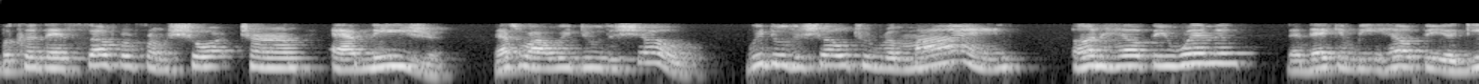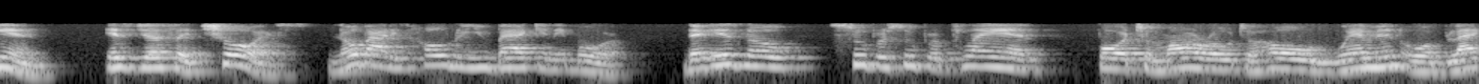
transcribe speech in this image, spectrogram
because they suffer from short-term amnesia. That's why we do the show. We do the show to remind unhealthy women that they can be healthy again. It's just a choice. Nobody's holding you back anymore. There is no super, super plan for tomorrow to hold women or black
